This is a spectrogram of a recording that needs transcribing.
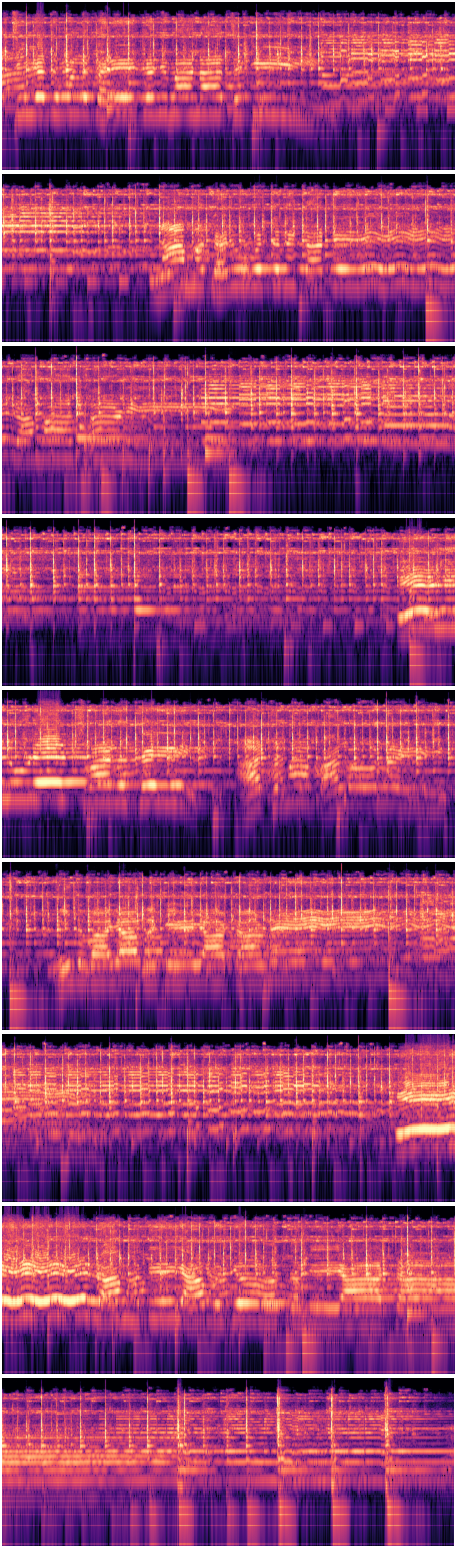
કાઠી અજમલ ઘરે જન્માનાથજી. નામ ધરું વતન કાઢે રામાધાણી. એ લીલુડે સ્વાર થઈ હાથમાં ભાલો લઈ હિંદવાયા વજે આટાણે એ રામદેવ આવજો તમે આતા.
